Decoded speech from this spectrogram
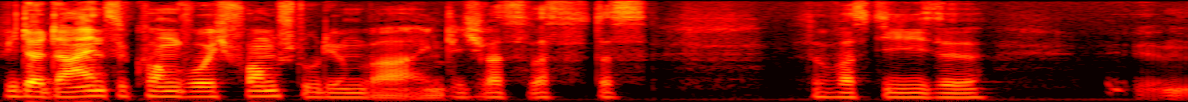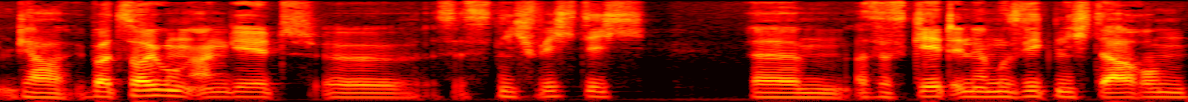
wieder dahin zu kommen, wo ich vorm Studium war eigentlich, was was das so was diese ja Überzeugung angeht. Äh, es ist nicht wichtig, ähm, also es geht in der Musik nicht darum,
